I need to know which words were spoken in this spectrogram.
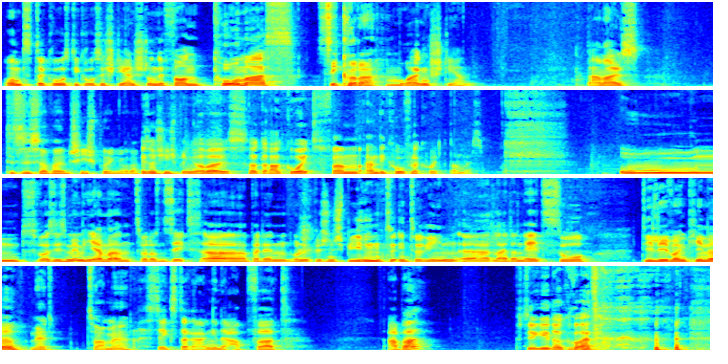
Und der groß, die große Sternstunde von Thomas Sikora. Morgenstern. Damals Das ist aber ein Skispringen, oder? ist ein Skispringer, aber es hat auch Gold vom Andy Kofler geholt damals. Und was ist mit dem Hermann 2006 äh, bei den Olympischen Spielen in Turin? Äh, leider nicht so die Leverkinder. Nicht? Zweimal? Sechster Rang in der Abfahrt. Aber, da gerade,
